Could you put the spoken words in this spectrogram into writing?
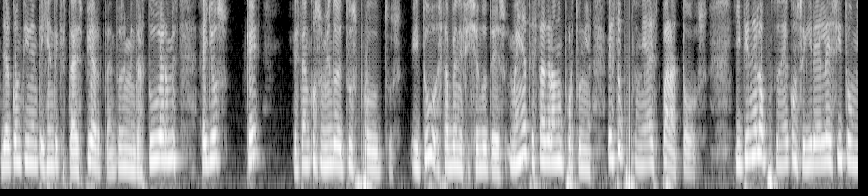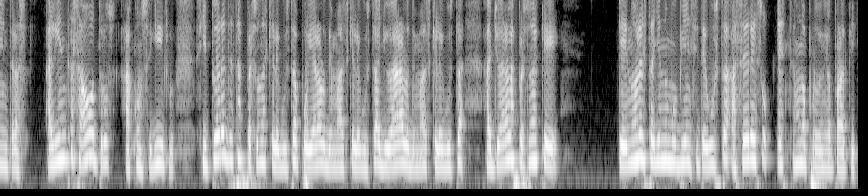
del continente hay gente que está despierta. Entonces, mientras tú duermes, ellos, ¿qué? Están consumiendo de tus productos y tú estás beneficiándote de eso. Imagínate esta gran oportunidad. Esta oportunidad es para todos y tienes la oportunidad de conseguir el éxito mientras alientas a otros a conseguirlo. Si tú eres de estas personas que le gusta apoyar a los demás, que le gusta ayudar a los demás, que le gusta ayudar a las personas que, que no le está yendo muy bien, si te gusta hacer eso, esta es una oportunidad para ti.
